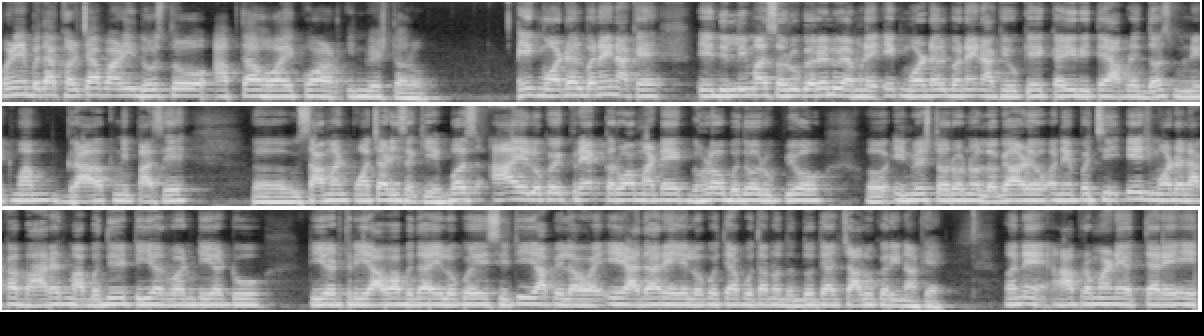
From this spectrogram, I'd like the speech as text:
પણ એ બધા ખર્ચા પાણી દોસ્તો આપતા હોય કોણ? ઇન્વેસ્ટરો. એક મોડેલ બનાવી નાખે, એ દિલ્હીમાં શરૂ કરેલું, એમણે એક મોડેલ બનાવી નાખ્યું કે કઈ રીતે આપણે દસ મિનિટમાં ગ્રાહકની પાસે સામાન પહોંચાડી શકીએ. બસ આ એ લોકોએ ક્રેક કરવા માટે ઘણો બધો રૂપિયો ઇન્વેસ્ટરોનો લગાડ્યો અને પછી એ જ મોડેલ આખા ભારતમાં બધી tier one tier two tier three આવા બધા એ લોકોએ સિટી આપેલા હોય, એ આધારે એ લોકો ત્યાં પોતાનો ધંધો ત્યાં ચાલુ કરી નાખે. અને આ પ્રમાણે અત્યારે એ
